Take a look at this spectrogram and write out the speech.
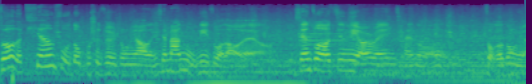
所有的天赋都不是最重要的你先把努力做到位啊你先做到尽力而为你才能走得更远。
